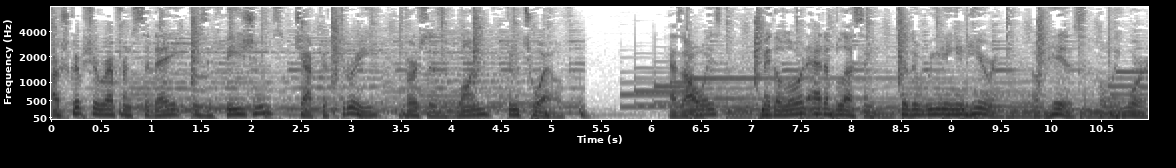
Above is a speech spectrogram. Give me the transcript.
Our scripture reference today is Ephesians chapter 3 verses 1 through 12. As always, may the Lord add a blessing to the reading and hearing of His holy word.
